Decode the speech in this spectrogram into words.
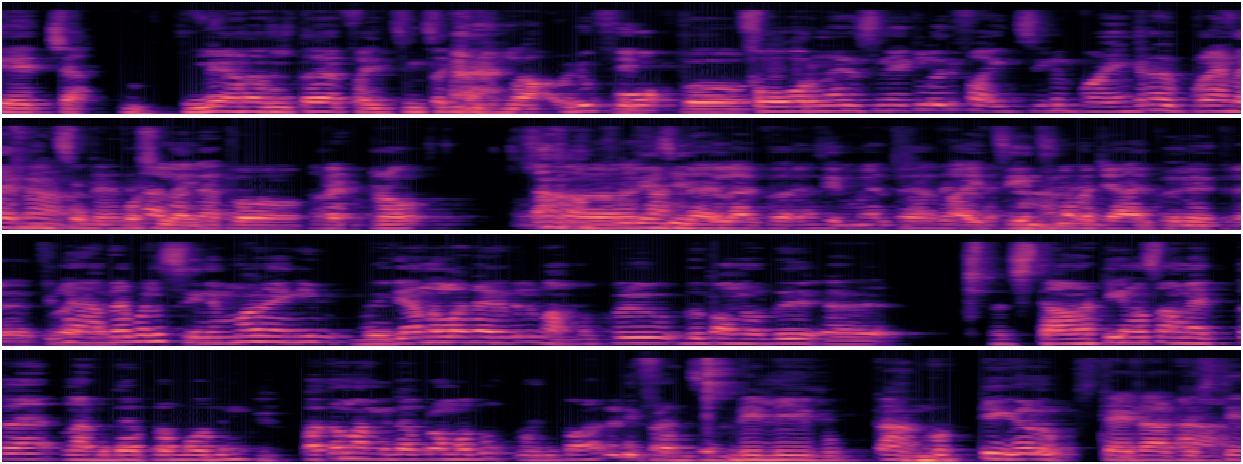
കേച്ച. പുള്ളിയാണ് അതിലത്തെ ഫൈറ്റ് സീൻസ് ഒക്കെ ഒരു ഫോറിനേഴ്സിനേക്കുള്ള ഒരു ഫൈറ്റ് സീന് ഭയങ്കര അഭിപ്രായം ഉണ്ടായിരുന്നു. ഇപ്പോ റെട്രോ പിന്നെ അതേപോലെ സിനിമ ഇനി വരിക എന്നുള്ള കാര്യത്തിൽ നമുക്കൊരു ഇത് തോന്നുന്നത് സ്റ്റാർട്ട് ചെയ്യുന്ന സമയത്ത് നമിത പ്രമോദും ഇപ്പത്തെ നമിത പ്രമോദും ഒരുപാട് ഡിഫറൻസ് ഉണ്ട്. ദിലീപും കുട്ടികളും. സ്റ്റേറ്റ് ആർട്ടിസ്റ്റ്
